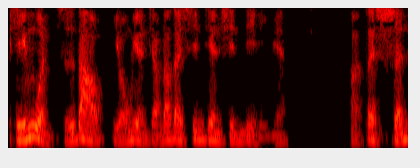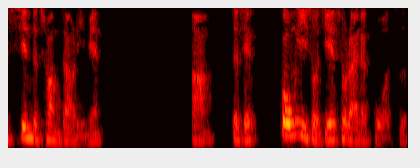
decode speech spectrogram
平稳直到永远。讲到在新天新地里面啊，在神新的创造里面啊这些公义所结出来的果子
